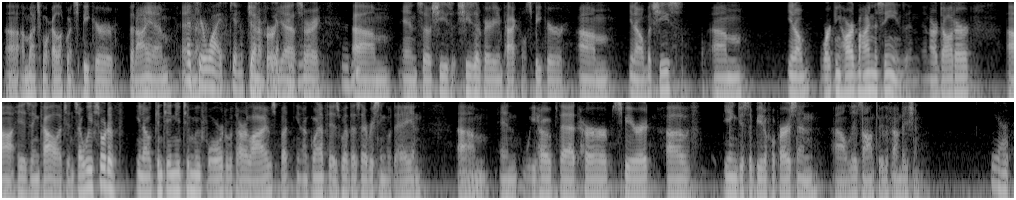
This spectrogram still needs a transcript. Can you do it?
uh, a much more eloquent speaker than I am. And, That's your wife, Jennifer. Jennifer, yep. yeah, mm-hmm. sorry. Mm-hmm. Um, and so she's she's a very impactful speaker. Um, you know, but she's, um, you know, working hard behind the scenes, and, and our daughter uh, is in college, and so we've sort of, you know, continued to move forward with our lives. But you know, Gwyneth is with us every single day, and um, and we hope that her spirit of being just a beautiful person uh, lives on through the foundation. Yeah,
